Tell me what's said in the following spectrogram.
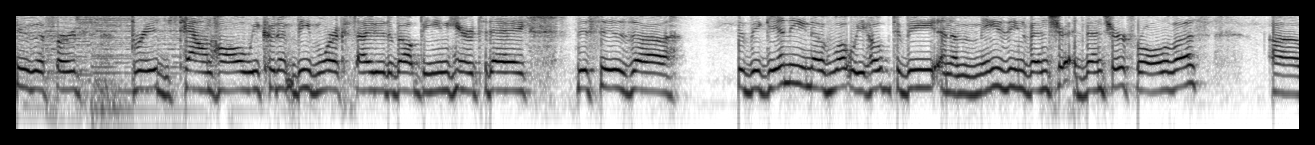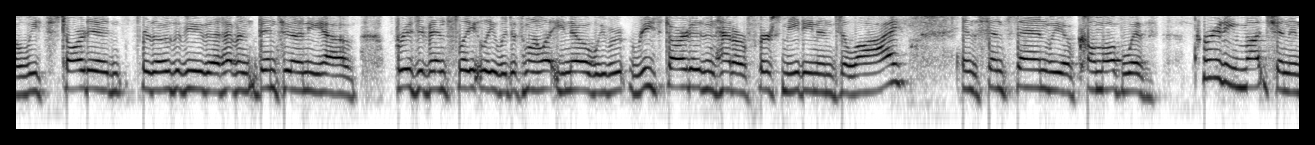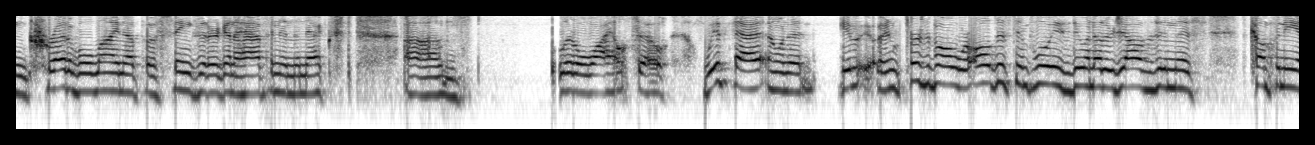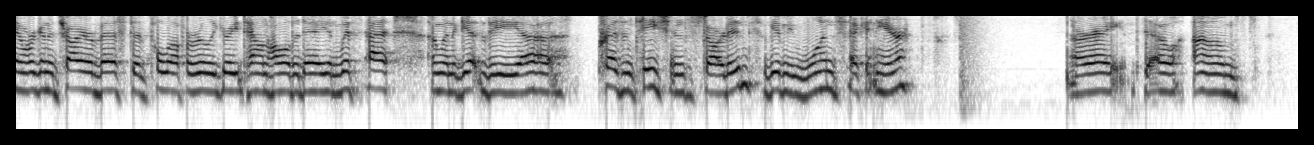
to the first Bridge Town Hall. We couldn't be more excited about being here today. This is uh, the beginning of what we hope to be an amazing venture adventure for all of us. Uh, we started, for those of you that haven't been to any uh, bridge events lately, we just want to let you know we re- restarted and had our first meeting in July. And since then, we have come up with pretty much an incredible lineup of things that are going to happen in the next um, little while. So, with that, I want to give. And first of all, we're all just employees doing other jobs in this company, and we're going to try our best to pull off a really great town hall today. And with that, I'm going to get the uh, presentation started. So, give me one second here. All right. So, um,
